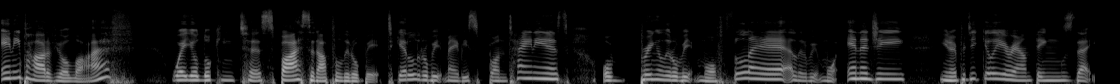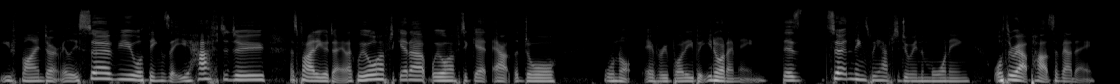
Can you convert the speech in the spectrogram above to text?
any part of your life where you're looking to spice it up a little bit, to get a little bit maybe spontaneous or bring a little bit more flair, a little bit more energy, you know, particularly around things that you find don't really serve you or things that you have to do as part of your day. Like we all have to get up, we all have to get out the door. Well, not everybody, but you know what I mean. There's certain things we have to do in the morning or throughout parts of our day.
